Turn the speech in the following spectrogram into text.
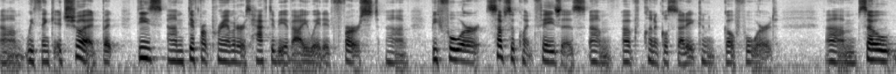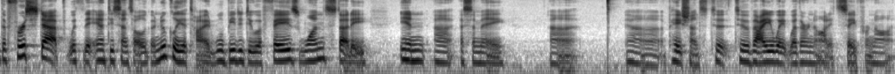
Um, we think it should, but these um, different parameters have to be evaluated first um, before subsequent phases um, of clinical study can go forward. Um, so the first step with the antisense oligonucleotide will be to do a phase one study in uh, SMA uh, uh, patients to, to evaluate whether or not it's safe or not.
